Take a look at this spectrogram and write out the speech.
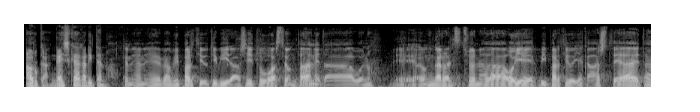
aurka. Gaizka garitano. Azkenean e, ba, bi partiduti bira zitu aste honetan eta bueno, e, oin garrantzitsuena da hoiek bi partidoiek ahaztea eta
